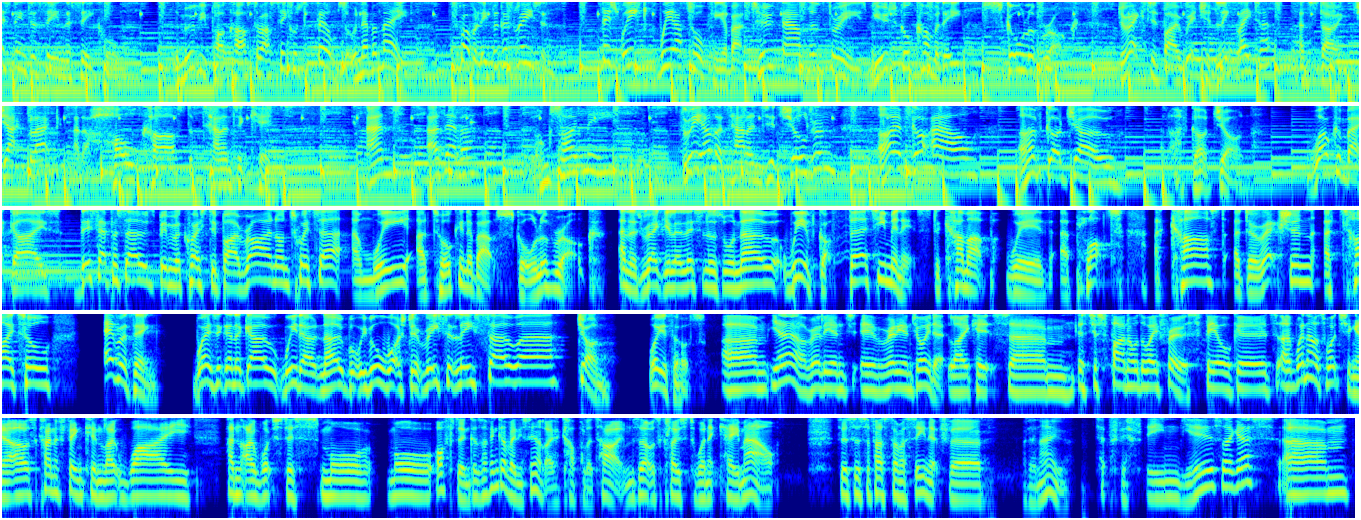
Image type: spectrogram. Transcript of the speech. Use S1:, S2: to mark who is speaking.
S1: listening to Seen the Sequel, the movie podcast about sequels to films that were never made, probably for good reason. This week, we are talking about 2003's musical comedy School of Rock, directed by Richard Linklater and starring Jack Black and a whole cast of talented kids. And, as ever, alongside me, three other talented children. I've got Al, I've got Joe, and I've got John. Welcome back, guys. This episode's been requested by Ryan on Twitter, and we are talking about School of Rock. And as regular listeners will know, we have got 30 minutes to come up with a plot, a cast, a direction, a title, everything. Where's it going to go? We don't know, but we've all watched it recently. So, uh, John, what are your thoughts?
S2: Um, yeah, I really, en- really enjoyed it. Like it's, um, it's just fun all the way through. It's feel good. Uh, when I was watching it, I was kind of thinking like, why hadn't I watched this more, more often? Because I think I've only seen it like a couple of times. That was close to when it came out. So this is the first time I've seen it for, I don't know, 15 years, I guess. Um,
